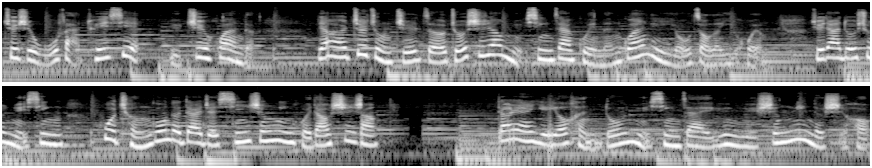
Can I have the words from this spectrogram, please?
却是无法推卸与置换的。然而，这种职责着实让女性在鬼门关里游走了一回。绝大多数女性或成功的带着新生命回到世上，当然也有很多女性在孕育生命的时候。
